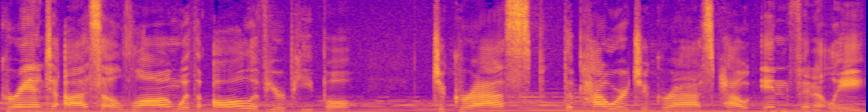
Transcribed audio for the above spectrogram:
Grant us, along with all of your people, to grasp the power to grasp how infinitely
